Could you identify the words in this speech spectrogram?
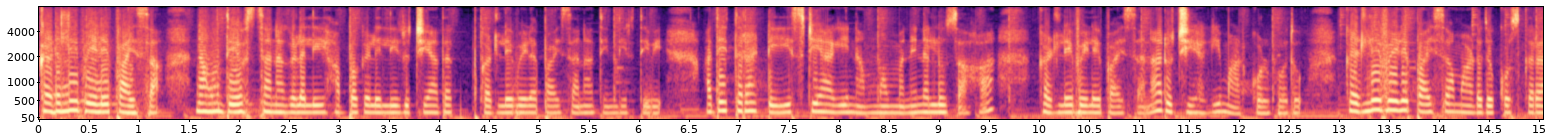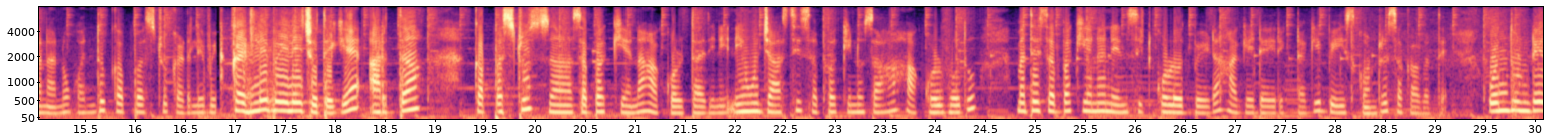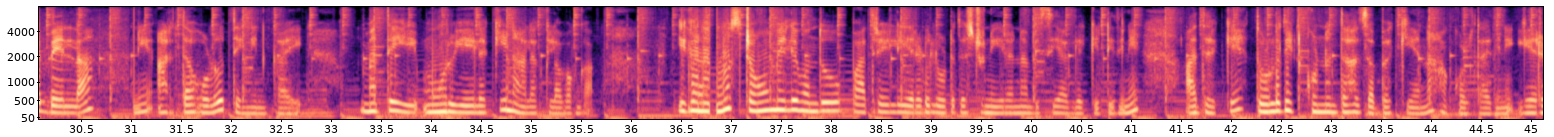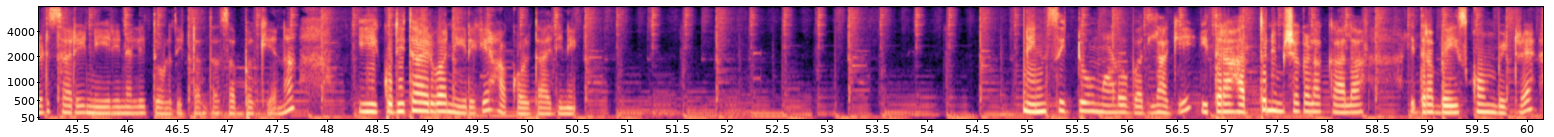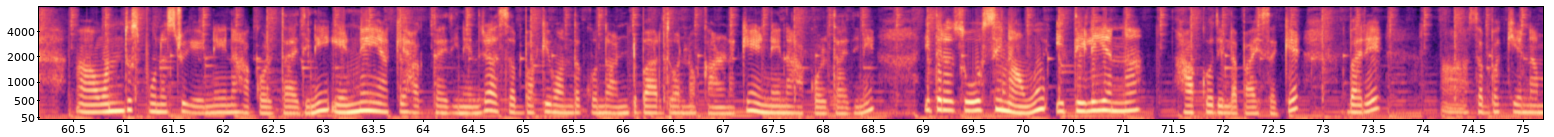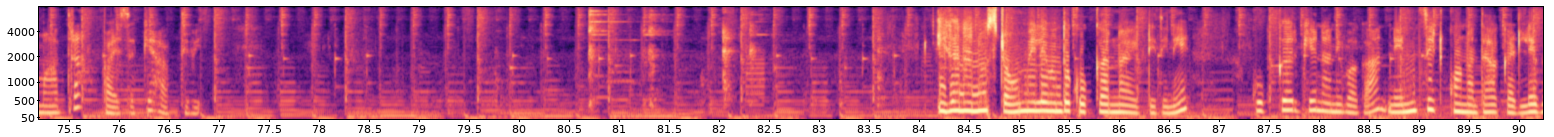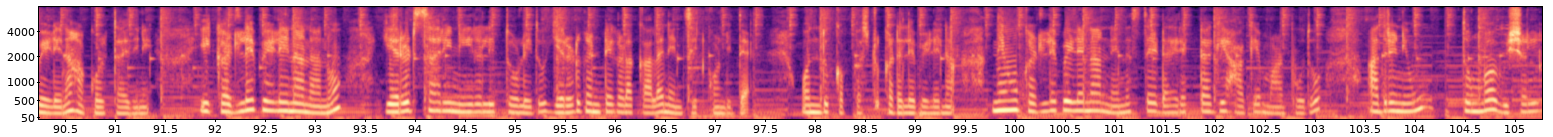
ಕಡಲೆಬೇಳೆ ಪಾಯಸ. ನಾವು ದೇವಸ್ಥಾನಗಳಲ್ಲಿ ಹಬ್ಬಗಳಲ್ಲಿ ರುಚಿಯಾದ ಕಡಲೆಬೇಳೆ ಪಾಯಸನ ತಿಂದಿರ್ತೀವಿ. ಅದೇ ಥರ ಟೇಸ್ಟಿಯಾಗಿ ನಮ್ಮ ಮನೆಯಲ್ಲೂ ಸಹ ಕಡಲೆಬೇಳೆ ಪಾಯಸನ ರುಚಿಯಾಗಿ ಮಾಡ್ಕೊಳ್ಬೋದು. ಕಡಲೆಬೇಳೆ ಪಾಯಸ ಮಾಡೋದಕ್ಕೋಸ್ಕರ ನಾನು ಒಂದು ಕಪ್ಪಷ್ಟು ಕಡಲೆಬೇಳೆ ಕಡಲೆಬೇಳೆ ಜೊತೆಗೆ ಅರ್ಧ ಕಪ್ಪಷ್ಟು ಸಬ್ಬಕ್ಕಿಯನ್ನು ಹಾಕ್ಕೊಳ್ತಾ ಇದ್ದೀನಿ. ನೀವು ಜಾಸ್ತಿ ಸಬ್ಬಕ್ಕಿನೂ ಸಹ ಹಾಕ್ಕೊಳ್ಬೋದು ಮತ್ತು ಸಬ್ಬಕ್ಕಿಯನ್ನು ನೆನೆಸಿಟ್ಕೊಳ್ಳೋದು ಬೇಡ, ಹಾಗೆ ಡೈರೆಕ್ಟಾಗಿ ಬೇಯಿಸ್ಕೊಂಡ್ರೆ ಸಾಕಾಗುತ್ತೆ ಒಂದುಂಡೆ ಬೆಲ್ಲ ಅರ್ಧ ಹೋಳು, ತೆಂಗಿನಕಾಯಿ, ಮತ್ತು ಈ ಮೂರು ಏಲಕ್ಕಿ, ನಾಲ್ಕು ಲವಂಗ. ಈಗ ನಾನು ಸ್ಟವ್ ಮೇಲೆ ಒಂದು ಪಾತ್ರೆಯಲ್ಲಿ ಎರಡು ಲೋಟದಷ್ಟು ನೀರನ್ನು ಬಿಸಿ ಆಗಲಿಕ್ಕೆ ಇಟ್ಟಿದ್ದೀನಿ. ಅದಕ್ಕೆ ತೊಳೆದಿಟ್ಕೊಂಡಂತಹ ಸಬ್ಬಕ್ಕಿಯನ್ನು ಹಾಕ್ಕೊಳ್ತಾ ಇದ್ದೀನಿ. ಎರಡು ಸಾರಿ ನೀರಿನಲ್ಲಿ ತೊಳೆದಿಟ್ಟಂಥ ಸಬ್ಬಕ್ಕಿಯನ್ನು ಈ ಕುದಿತಾ ಇರುವ ನೀರಿಗೆ ಹಾಕ್ಕೊಳ್ತಾ ಇದ್ದೀನಿ. ನೆನೆಸಿಟ್ಟು ಮಾಡೋ ಬದಲಾಗಿ ಈ ಥರ ಹತ್ತು ನಿಮಿಷಗಳ ಕಾಲ ಈ ಥರ ಬೇಯಿಸ್ಕೊಂಡ್ಬಿಟ್ರೆ ಒಂದು ಸ್ಪೂನಷ್ಟು ಎಣ್ಣೆಯನ್ನು ಹಾಕ್ಕೊಳ್ತಾ ಇದ್ದೀನಿ. ಎಣ್ಣೆ ಯಾಕೆ ಹಾಕ್ತಾ ಇದ್ದೀನಿ ಅಂದರೆ, ಆ ಸಬ್ಬಕ್ಕಿ ಒಂದಕ್ಕೊಂದು ಅಂಟಬಾರ್ದು ಅನ್ನೋ ಕಾರಣಕ್ಕೆ ಎಣ್ಣೆನ ಹಾಕ್ಕೊಳ್ತಾ ಇದ್ದೀನಿ. ಈ ಥರ ಸೋಸಿ ನಾವು ಈ ತಿಳಿಯನ್ನು ಹಾಕೋದಿಲ್ಲ ಪಾಯಸಕ್ಕೆ. ಬರೀ ಸಬ್ಬಕ್ಕಿಯನ್ನು ಮಾತ್ರ ಪಾಯಸಕ್ಕೆ ಹಾಕ್ತೀವಿ. ಈಗ ನಾನು ಸ್ಟವ್ ಮೇಲೆ ಒಂದು ಕುಕ್ಕರ್ನ ಇಟ್ಟಿದ್ದೀನಿ. ಕುಕ್ಕರ್ಗೆ ನಾನಿವಾಗ ನೆನೆಸಿಟ್ಕೊಂಡಂತಹ ಕಡಲೆಬೇಳೆನ ಹಾಕ್ಕೊಳ್ತಾ ಇದ್ದೀನಿ. ಈ ಕಡಲೆಬೇಳೆನ ನಾನು ಎರಡು ಸಾರಿ ನೀರಲ್ಲಿ ತೊಳೆದು ಎರಡು ಗಂಟೆಗಳ ಕಾಲ ನೆನೆಸಿಟ್ಕೊಂಡಿದ್ದೆ. ಒಂದು ಕಪ್ಪಷ್ಟು ಕಡಲೆಬೇಳೆನ. ನೀವು ಕಡಲೆಬೇಳೆನ ನೆನೆಸ್ದೆ ಡೈರೆಕ್ಟಾಗಿ ಹಾಗೆ ಮಾಡ್ಬೋದು. ಆದರೆ ನೀವು ತುಂಬ ವಿಷಲ್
